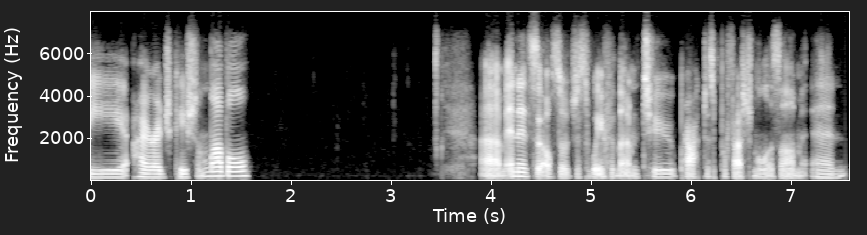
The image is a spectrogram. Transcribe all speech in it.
the higher education level. Um, and it's also just a way for them to practice professionalism and,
